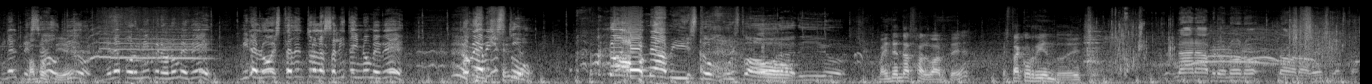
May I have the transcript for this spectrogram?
Mira el pesado, ¿eh? tío. Viene por mí, pero no me ve. Míralo, está dentro de la salita y no me ve. ¡No me ha ¿En visto! ¡No me ha visto justo ahora, Oh. tío! Va a intentar salvarte, ¿eh? Está corriendo, de hecho. Nah, nah, pero no, no. No, no, ves, ya estás.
